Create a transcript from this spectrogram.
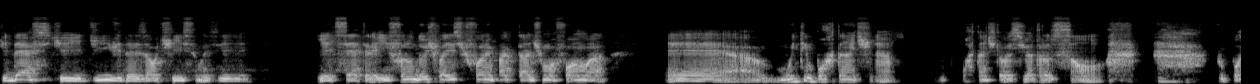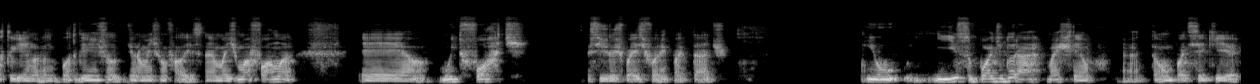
de déficit, dívidas altíssimas e, e etc. E foram dois países que foram impactados de uma forma é, muito importante, né? Importante talvez seja a tradução para o português. Em português geralmente não fala isso, né? Mas de uma forma é, muito forte, esses dois países foram impactados. E, o, e isso pode durar mais tempo. Né? Então pode ser que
